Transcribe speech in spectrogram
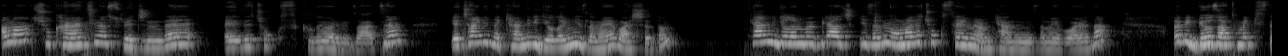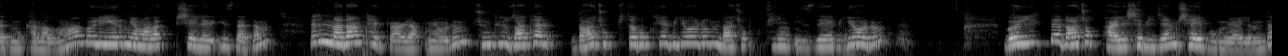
Ama şu karantina sürecinde evde çok sıkılıyorum zaten. Geçen gün de kendi videolarımı izlemeye başladım. Kendi videolarımı böyle birazcık izledim. Normalde çok sevmiyorum kendimi izlemeyi bu arada. Öyle bir göz atmak istedim kanalıma. Böyle yarım yamalak bir şeyleri izledim. Dedim neden tekrar yapmıyorum? Çünkü zaten daha çok kitap okuyabiliyorum, daha çok film izleyebiliyorum. Böylelikle daha çok paylaşabileceğim şey bulunuyor elimde.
